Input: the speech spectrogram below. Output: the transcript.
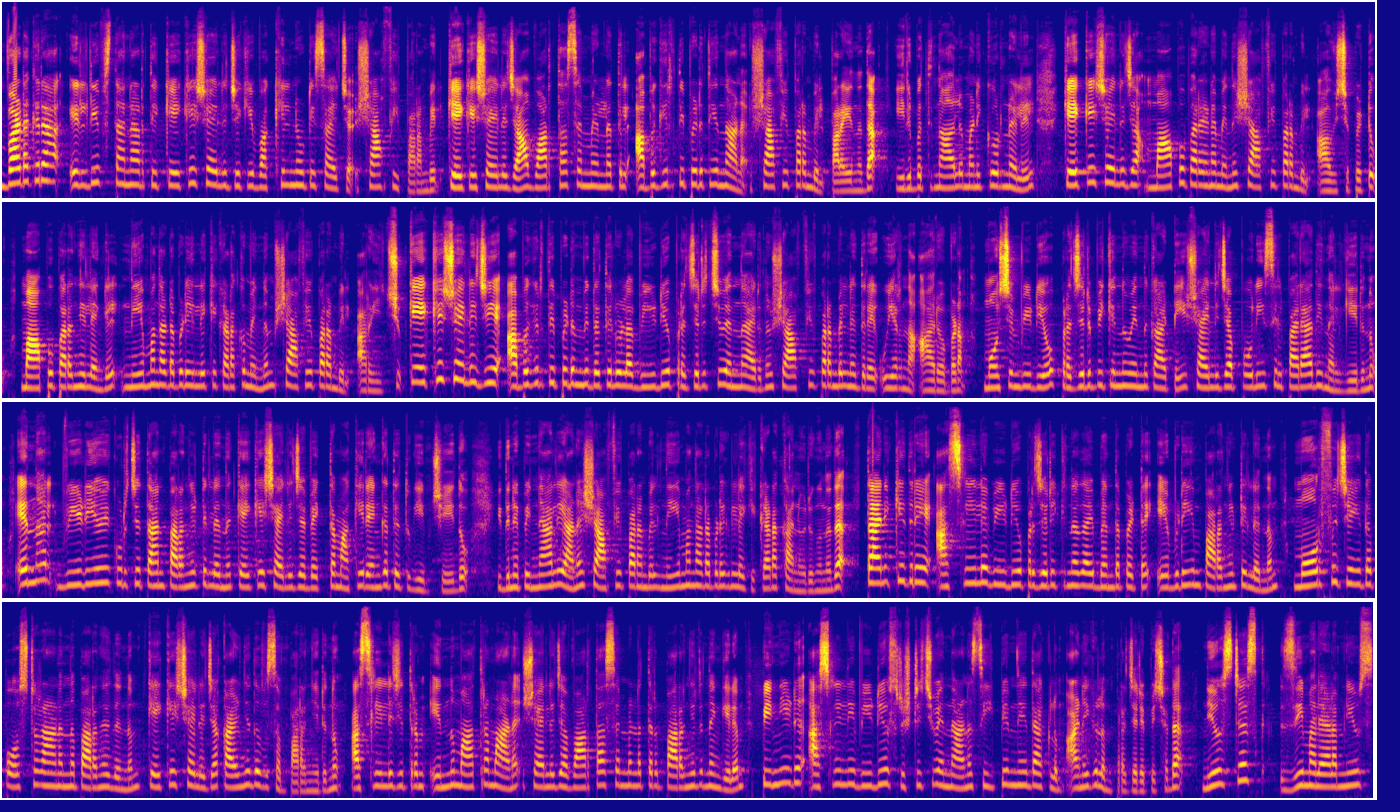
Vadakara L D F സ്ഥാനാർത്ഥി K K ശൈലജയ്ക്ക് വക്കീൽ നോട്ടീസ് അയച്ച് ഷാഫി പറമ്പിൽ. കെ കെ ശൈലജ വാർത്താ സമ്മേളനത്തിൽ അപകീർത്തിപ്പെടുത്തിയെന്നാണ് ഷാഫി പറമ്പിൽ പറയുന്നത്. ഇരുപത്തിനാല് മണിക്കൂറിനുള്ളിൽ കെ കെ ശൈലജ മാപ്പ് പറയണമെന്ന് ഷാഫി പറമ്പിൽ ആവശ്യപ്പെട്ടു. മാപ്പ് പറഞ്ഞില്ലെങ്കിൽ നിയമ നടപടിയിലേക്ക് കടക്കുമെന്നും ഷാഫി പറമ്പിൽ അറിയിച്ചു. കെ കെ ശൈലജയെ അപകീർത്തിപ്പെടും വിധത്തിലുള്ള വീഡിയോ പ്രചരിച്ചുവെന്നായിരുന്നു ഷാഫി പറമ്പിലിനെതിരെ ഉയർന്ന ആരോപണം. മോശം വീഡിയോ പ്രചരിപ്പിക്കുന്നുവെന്ന് കാട്ടി ശൈലജ പോലീസിൽ പരാതി നൽകിയിരുന്നു. എന്നാൽ വീഡിയോയെക്കുറിച്ച് താൻ പറഞ്ഞിട്ടില്ലെന്ന് കെ കെ ശൈലജ വ്യക്തമാക്കി രംഗത്തെത്തുകയും ചെയ്തു. ഇതിന് പിന്നാലെയാണ് ഷാഫി പറമ്പിൽ നിയമ നടപടികളിലേക്ക് കടക്കാൻ ഒരുങ്ങുന്നത്. തനിക്കെതിരെ അശ്ലീല വീഡിയോ പ്രചരിക്കുന്നതായി ബന്ധപ്പെട്ട് എവിടെയും പറഞ്ഞിട്ടില്ലെന്നും മോർഫ് ചെയ്ത പോസ്റ്ററാണെന്ന് പറഞ്ഞതെന്നും കെ കെ ശൈലജ കഴിഞ്ഞ ദിവസം പറഞ്ഞിരുന്നു. അശ്ലീല ചിത്രം എന്നു മാത്രമാണ് ശൈലജ വാർത്താ സമ്മേളനത്തിൽ പറഞ്ഞിരുന്നെങ്കിലും പിന്നീട് അശ്ലീല വീഡിയോ സൃഷ്ടിച്ചുവെന്നാണ് സി പി എം നേതാക്കളും അണികളും പ്രചരിപ്പിച്ചത്. News desk C Malayalam news.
